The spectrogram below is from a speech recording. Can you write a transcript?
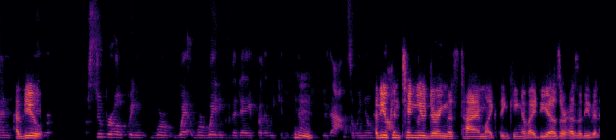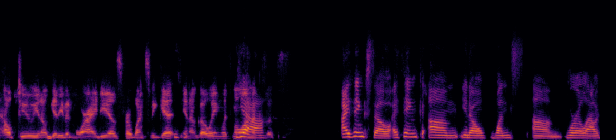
And Have you? were super hoping we're we're waiting for the day for that we can Mhm. do that. So we know. Have you now. continued during this time, like thinking of ideas, or has it even helped you, you know, get even more ideas for once we get, you know, going with Moana? Yeah. 'Cause it's- I think so. I think, um, you know, once um, we're allowed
